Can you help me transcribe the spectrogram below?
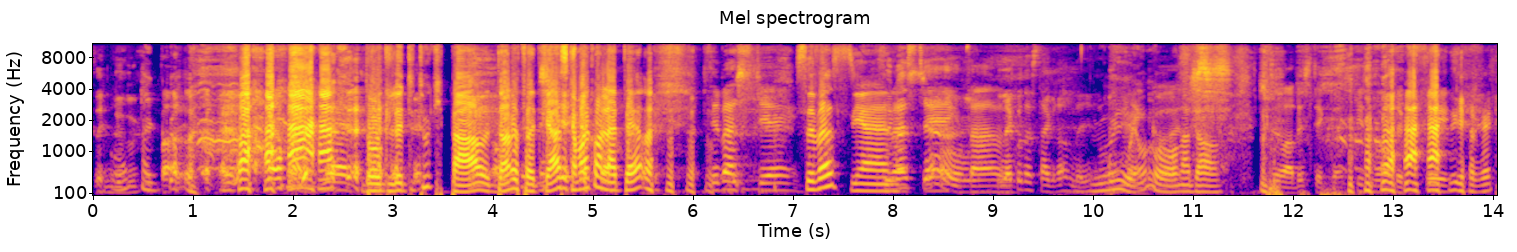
C'est Oh Doudou my qui parle. Donc, le toutou qui parle dans le podcast, comment qu'on l'appelle? Sébastien. Sébastien. Sébastien, il parle. il a un compte Instagram d'ailleurs. Oui, Oh oh, on adore. Je me demandais c'était quoi. Excuse-moi de couper. Correct.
